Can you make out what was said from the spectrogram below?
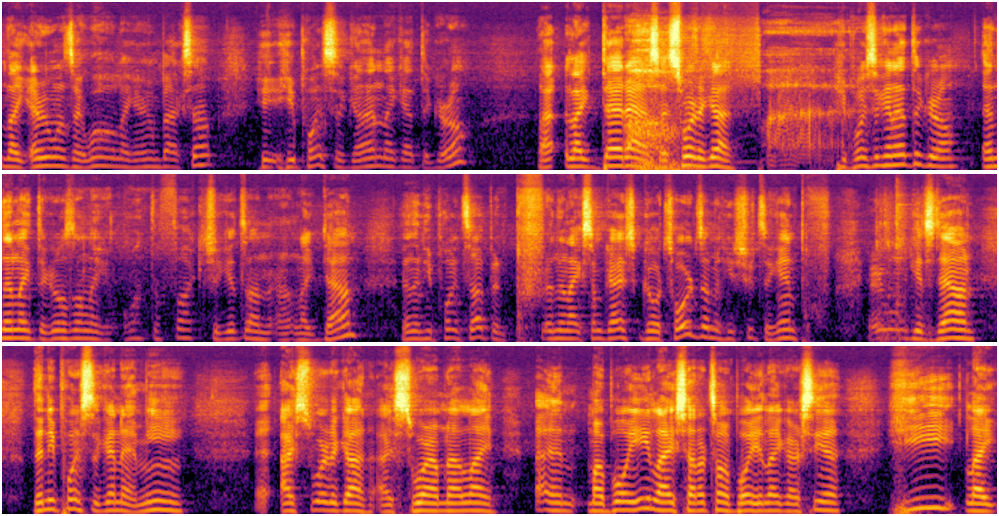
Like everyone's like, whoa! Like everyone backs up. He he points the gun like at the girl, like, like dead ass. I swear to God. Fuck. He points the gun at the girl, and then like the girl's on like, what the fuck? She gets on uh, like down, and then he points up, and and then like some guys go towards him, and he shoots again. Everyone gets down. Then he points the gun at me. I swear to God, I swear I'm not lying. And my boy Eli, shout out to my boy Eli Garcia. He like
